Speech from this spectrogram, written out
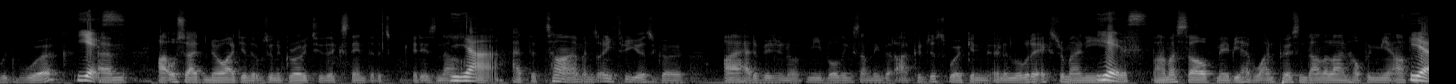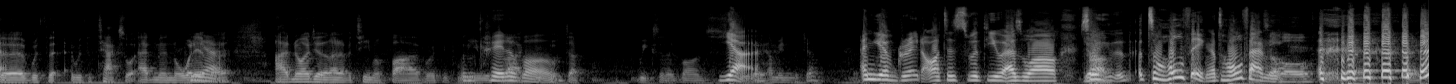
would work. Yes. Um, I also had no idea that it was going to grow to the extent that it's it is now. Yeah. At the time, and it's only three years ago, I had a vision of me building something that I could just work in, earn a little bit of extra money. Yes. By myself, maybe have one person down the line helping me out Yeah. with the with the with the tax or admin or whatever. Yeah. I had no idea that I'd have a team of five working for me. With, Incredible. like, we booked up weeks in advance. Yeah. I mean, but yeah. And you have great artists with you as well. So Yeah. it's a whole thing. It's a whole It's a family. whole thing.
